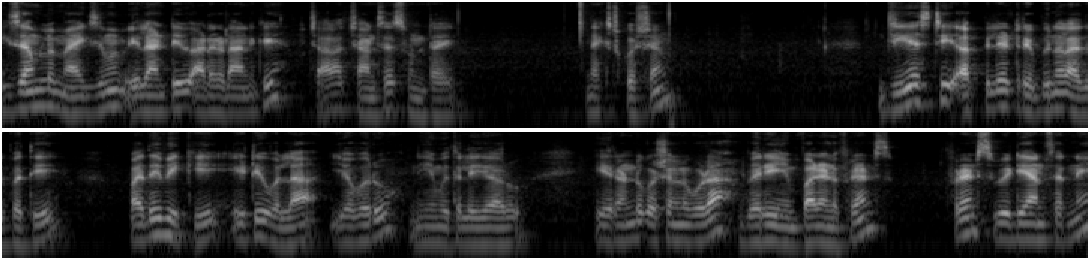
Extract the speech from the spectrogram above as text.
ఎగ్జామ్లో మ్యాక్సిమం ఇలాంటివి అడగడానికి చాలా ఛాన్సెస్ ఉంటాయి. Next question GST appellate tribunal అధిపతి పదవికి ఇటీవల ఎవరు నియమితులయ్యారు? ఈ రెండు క్వశ్చన్లు కూడా వెరీ ఇంపార్టెంట్ ఫ్రెండ్స్ ఫ్రెండ్స్ వీటి ఆన్సర్ని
